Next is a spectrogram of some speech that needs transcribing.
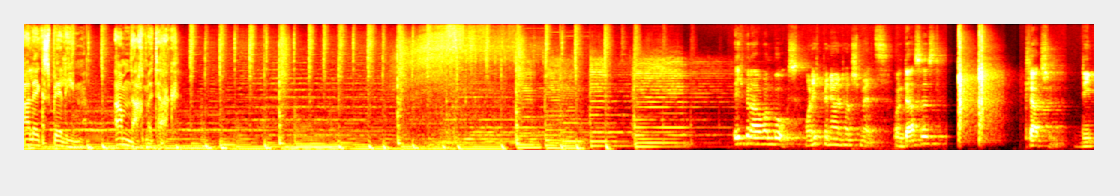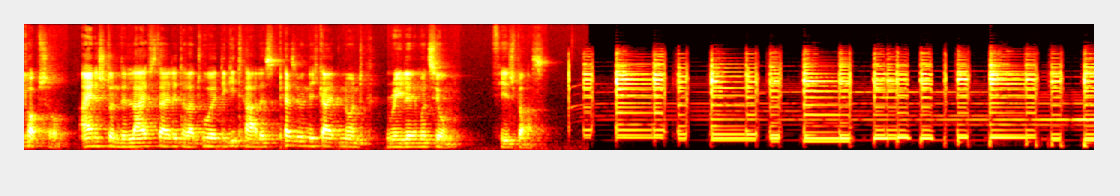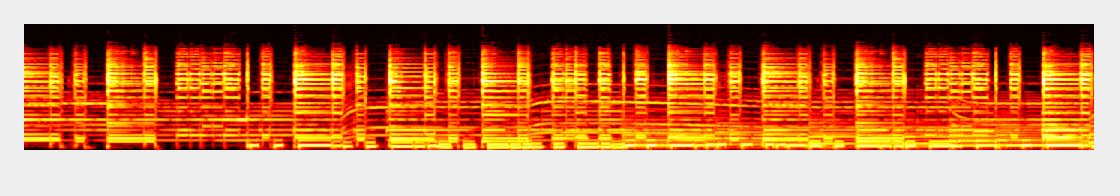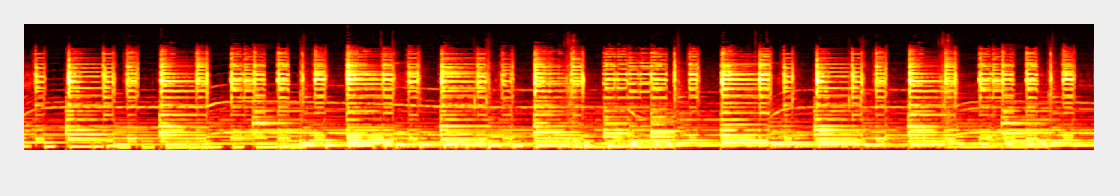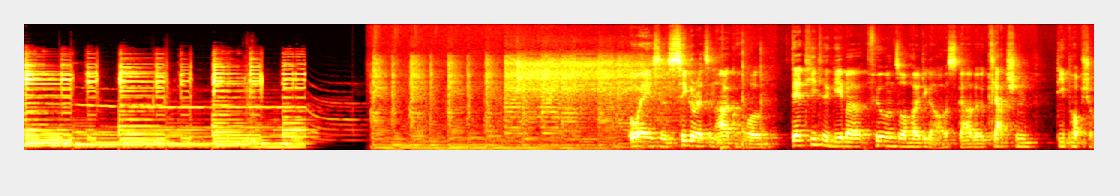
Alex Berlin am Nachmittag. Ich bin Aaron Buchs. Und ich bin Jonathan Schmitz. Und das ist Klatschen, die Popshow. Eine Stunde Lifestyle, Literatur, Digitales, Persönlichkeiten und reale Emotionen. Viel Spaß. Oasis, Cigarettes and Alcohol. Der Titelgeber für unsere heutige Ausgabe Klatschen, die Popshow.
